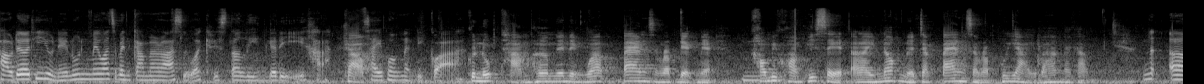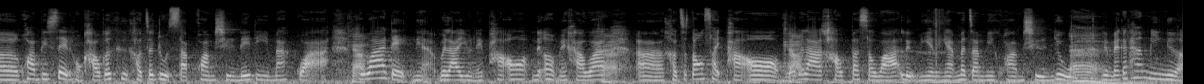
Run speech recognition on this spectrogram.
powder ที่อยู่ในรุ่นไม่ว่าจะเป็นกามารัสหรือว่าคริสตัลลีนก็ดีค่ะครับใช้พวกนั้นดีกว่า คุณนุกถามเพิ่มนิดนึงว่าแป้งสำหรับเด็กเนี่ยเขามีความพิเศษอะไรนอกเหนือจากแป้งสำหรับผู้ใหญ่บ้างนะครับเอ่อ ความพิเศษของเขาก็คือเขาจะดูดซับความชื้นได้ดีมากกว่าครับเพราะว่าเด็กเนี่ยเวลาอยู่ในผ้าอ้อมนึกออกไหมคะว่าครับเอ่อเขาจะต้องใส่ผ้าอ้อมครับแล้วเวลาเขาปัสสาวะหรือมีอะไรเงี้ยมันจะมีความชื้นอยู่อ่าหรือแม้กระทั่งมีเหงื่อ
